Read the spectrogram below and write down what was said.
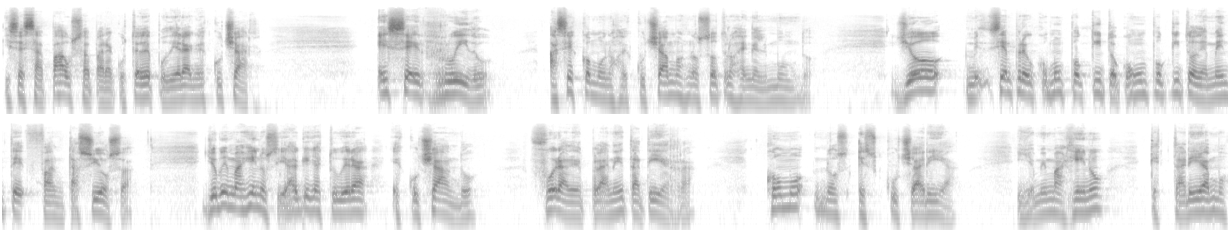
hice esa pausa para que ustedes pudieran escuchar, ese ruido, así es como nos escuchamos nosotros en el mundo. Yo siempre como un poquito, con un poquito de mente fantasiosa, yo me imagino si alguien estuviera escuchando fuera del planeta Tierra, ¿cómo nos escucharía? Y yo me imagino que estaríamos,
